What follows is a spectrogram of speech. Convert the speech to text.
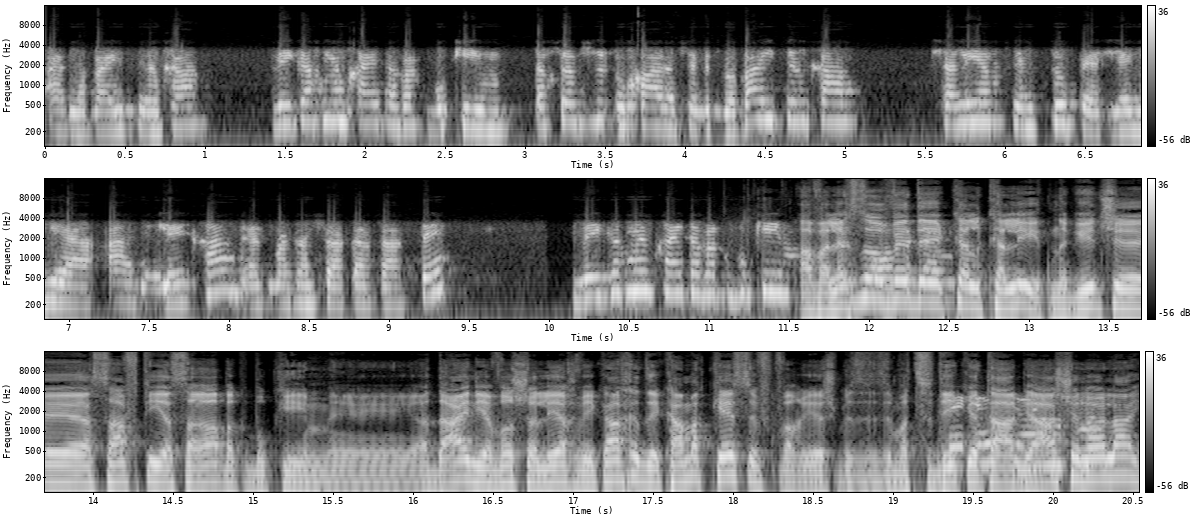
עד לבית שלך, ויקח ממך את הבקבוקים. תחשוב שתוכל לשבת בבית שלך, שליח של סופר יגיע עד אליך, בהזמנה שאתה תעשה, ויקח ממך את הבקבוקים. אבל איך זה עובד אה, כלכלית? נגיד שאספתי עשרה בקבוקים, אה, עדיין יבוא שליח ויקח את זה, כמה כסף כבר יש בזה? זה מצדיק את ההגעה שלו מה- אליי?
